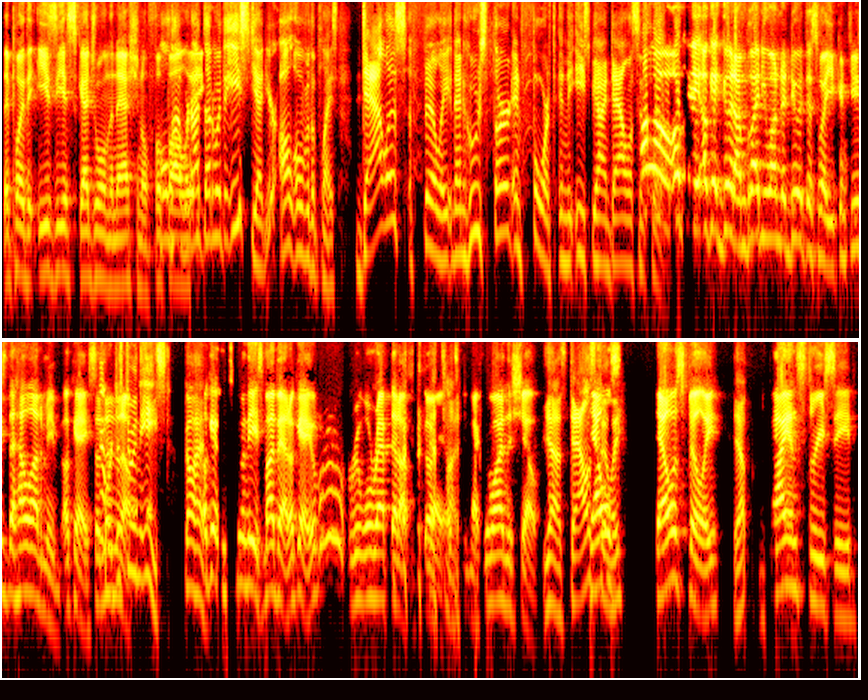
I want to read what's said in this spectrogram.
They play the easiest schedule in the National Football Hold on, League. We're not done with the East yet. You're all over the place. Dallas, Philly, then who's third and fourth in the East behind Dallas and Oh, Philly? okay, okay, good. I'm glad you wanted to do it this way. You confused the hell out of me. Okay, so yeah, no, we're just no. doing the East. Go ahead. Okay, we're doing the East. My bad. Okay, we'll wrap that up. Go ahead. Let's get back. Rewind the show. Yes, Dallas, Dallas Philly. Dallas, Philly. Yep. Giants three seed.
